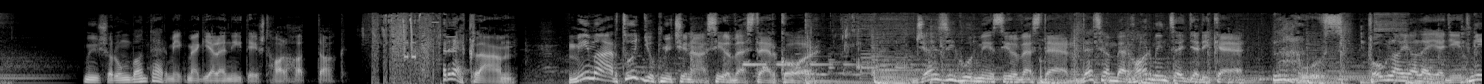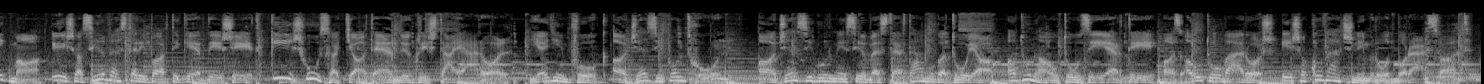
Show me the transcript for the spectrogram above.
Műsorunkban termék megjelenítést hallhattak. Reklám Mi már tudjuk, mit csinál szilveszterkor. Jazzy Gourmet Szilveszter, december 31-e, Larus. Foglalja le jegyét még ma, és a szilveszteri parti kérdését ki is húzhatja a teendők listájáról. Jegyinfók a jazzy.hu-n. A Jazzy Gourmet Szilveszter támogatója a Duna Auto ZRT, az Autóváros és a Kovács Nimród borászat.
